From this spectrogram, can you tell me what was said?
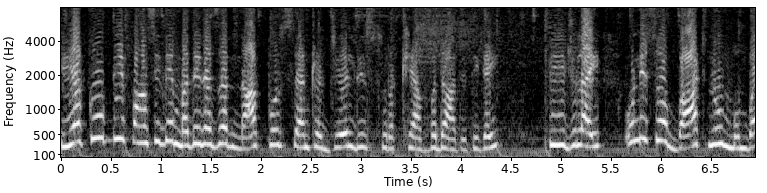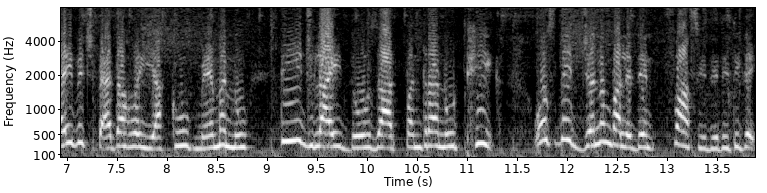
ਯਾਕੂਬ ਦੀ ਫਾਂਸੀ ਦੇ ਮੱਦੇਨਜ਼ਰ ਨਾਗਪੁਰ ਸੈਂਟਰਲ ਜੇਲ੍ਹ ਦੀ ਸੁਰੱਖਿਆ ਵਧਾ ਦਿੱਤੀ ਗਈ। 30 ਜੁਲਾਈ 1962 ਨੂੰ ਮੁੰਬਈ ਵਿੱਚ ਪੈਦਾ ਹੋਏ ਯਾਕੂਬ ਮੇਮਨ ਨੂੰ 30 ਜੁਲਾਈ 2015 ਨੂੰ ਠੀਕ ਉਸ ਦੇ ਜਨਮ ਵਾਲੇ ਦਿਨ ਫਾਂਸੀ ਦੇ ਦਿੱਤੀ ਗਈ।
